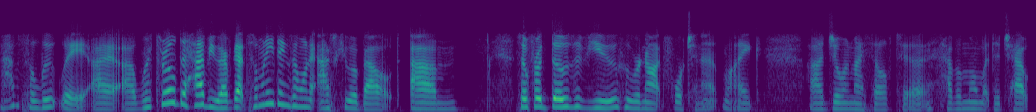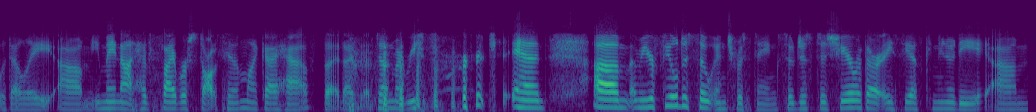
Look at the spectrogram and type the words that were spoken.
Absolutely. I, uh, we're thrilled to have you. I've got so many things I want to ask you about. Um, so for those of you who are not fortunate, like uh, Joe and myself, to have a moment to chat with Ellie, um, you may not have cyber stalked him like I have, but I've, I've done my research. And um, I mean, your field is so interesting. So just to share with our ACS community, um,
